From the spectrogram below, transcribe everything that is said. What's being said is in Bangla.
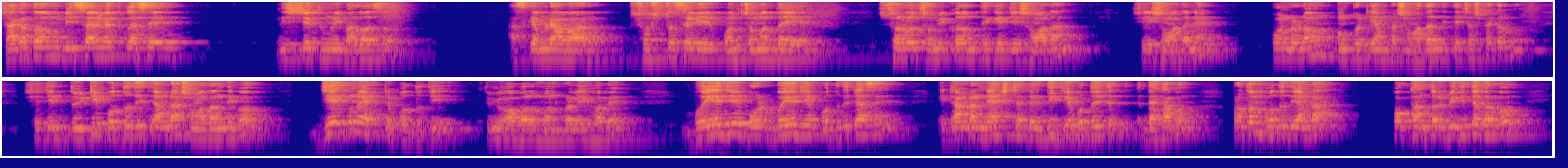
স্বাগতম বিশ্বাস ম্যাথ ক্লাসে। নিশ্চয়ই তুমি ভালো আছো। আজকে আমরা আবার ষষ্ঠ শ্রেণির পঞ্চম অধ্যায়ের সরল সমীকরণ থেকে যে সমাধান, সেই সমাধানের পনেরো নং অঙ্কটি আমরা সমাধান দিতে চেষ্টা করব। সেটি দুইটি পদ্ধতিতে আমরা সমাধান দিব। যে কোনো একটা পদ্ধতি তুমি অবলম্বন করলেই হবে। বইয়ে যে বোর্ড, বইয়ে যে পদ্ধতিটা আছে, এটা আমরা নেক্সট দ্বিতীয় পদ্ধতিতে দেখাবো। প্রথম পদ্ধতি আমরা পক্ষান্তর বিধিতে করব।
